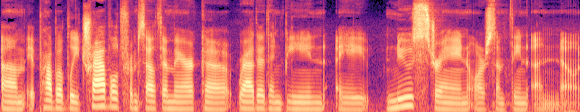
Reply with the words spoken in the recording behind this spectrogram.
um, it probably traveled from South America rather than being a new strain or something unknown.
